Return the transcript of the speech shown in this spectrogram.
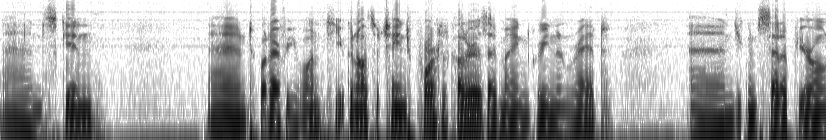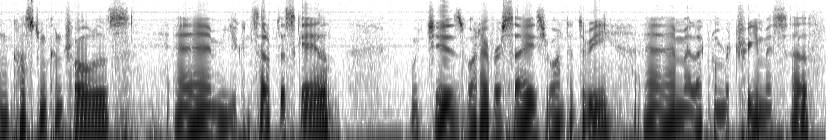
and skin and whatever you want. You can also change portal colors, I have mine green and red. And you can set up your own custom controls. Um, you can set up the scale which is whatever size you want it to be. Um, I like number 3 myself.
